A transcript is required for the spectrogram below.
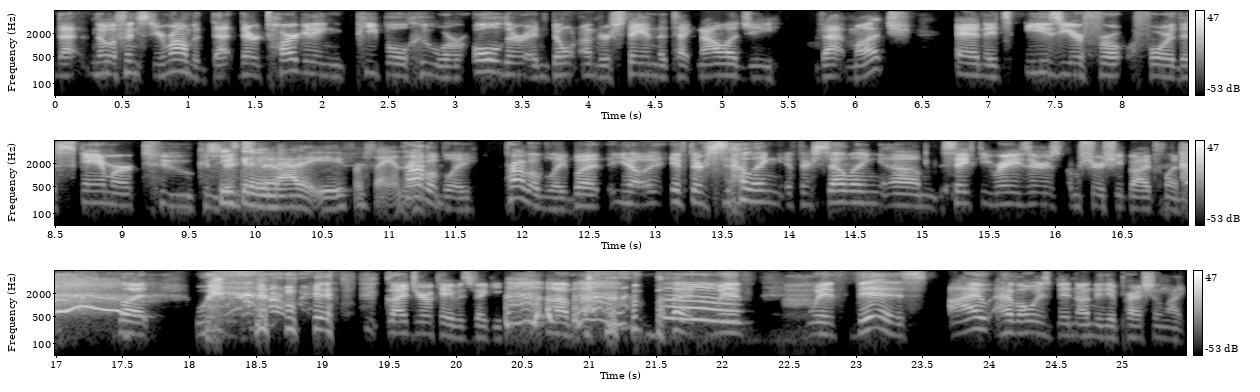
that no offense to your mom, but that they're targeting people who are older and don't understand the technology that much. And it's easier for for the scammer to convince She's gonna be mad at you for saying that. Probably, probably. But you know, if they're selling if they're selling um, safety razors, I'm sure she'd buy plenty. But with, with glad you're okay, Miss Vicky. Um, but with with this, I have always been under the impression like,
